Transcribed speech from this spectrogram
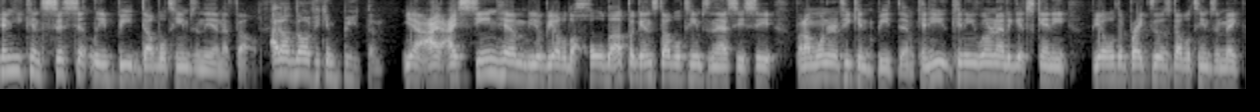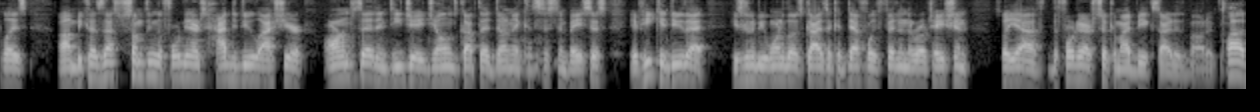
can he consistently beat double teams in the NFL? I don't know if he can beat them. Yeah, I, I seen him you know, be able to hold up against double teams in the SEC, but I'm wondering if he can beat them. Can he can he learn how to get skinny, be able to break through those double teams and make plays? Um, because that's something the 49ers had to do last year. Armstead and DJ Jones got that done on a consistent basis. If he can do that, he's going to be one of those guys that could definitely fit in the rotation. So yeah, if the 49ers took him, I'd be excited about it. Uh,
